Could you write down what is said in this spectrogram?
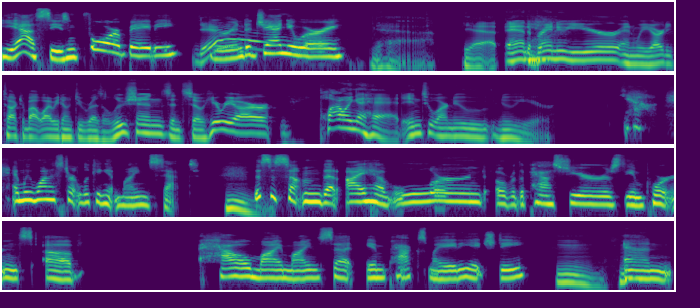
Yeah, season four, baby. Yeah. We're into January. Yeah. Yeah. And a brand new year, and we already talked about why we don't do resolutions, and so here we are, plowing ahead into our new new year. Yeah. And we want to start looking at mindset. Hmm. This is something that I have learned over the past years the importance of how my mindset impacts my ADHD. Hmm. and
